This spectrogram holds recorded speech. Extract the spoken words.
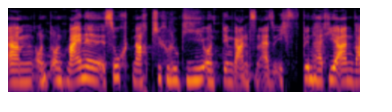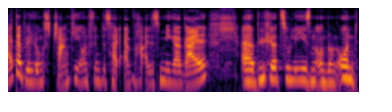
ähm, und, und meine Sucht nach Psychologie und dem Ganzen. Also ich bin halt hier ein Weiterbildungsjunkie und finde es halt einfach alles mega mega geil, äh, Bücher zu lesen und und und.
